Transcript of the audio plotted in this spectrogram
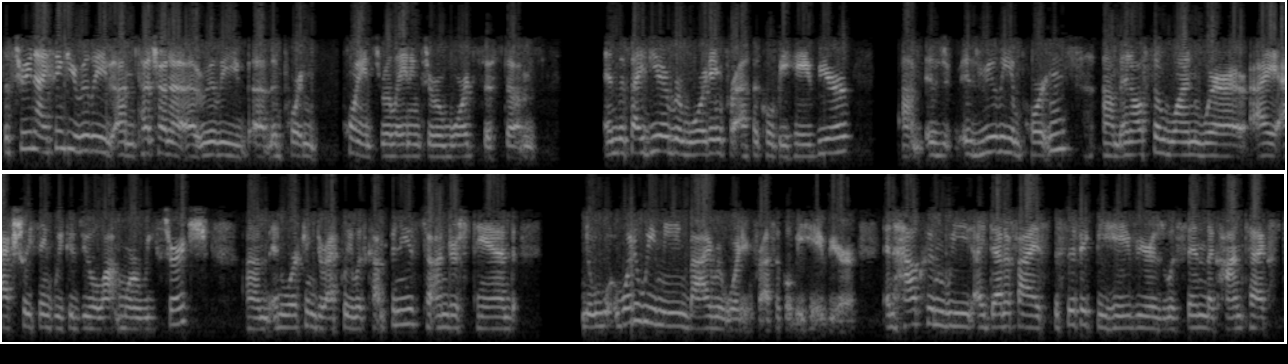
But Serena, I think you really um, touch on a, a really um, important points relating to reward systems and this idea of rewarding for ethical behavior um, is, is really important um, and also one where I actually think we could do a lot more research um, in working directly with companies to understand you know, what do we mean by rewarding for ethical behavior and how can we identify specific behaviors within the context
